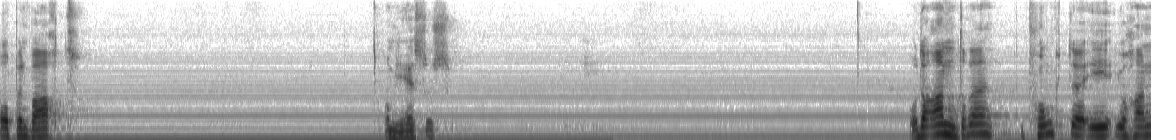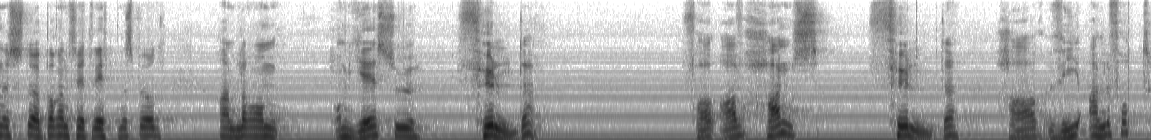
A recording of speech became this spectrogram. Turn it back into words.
åpenbart om Jesus. Og Det andre punktet i Johannes døperen sitt vitnesbyrd handler om, om Jesu fylde. For av Hans fylde har vi alle fått.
